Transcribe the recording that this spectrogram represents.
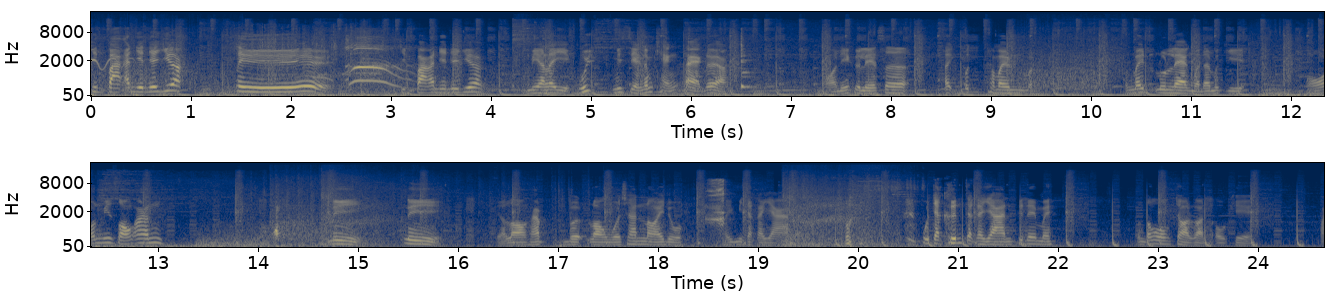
กินปากอันเย็นเยือกนี่กินปากอันเย็นเยือกมีอะไรอีกอุ้ยมีเสียงน้ำแข็งแตกด้วยอะ อ๋อนี่คือเลเซอร์เอ้ยมึงทำไมมันมันไม่รุนแรงเหมือนอันเมื่อกี้ อ๋อมีสองอัน นี่ นี่ เดี๋ยวลองครับ ลองเวอร์ชันน้อยดูเฮ้ยมีจักรยานอะกูจะขึ้นจักรยานขึ้นได้ไหม มันต้องลงจอดก่อน โอเค ไป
